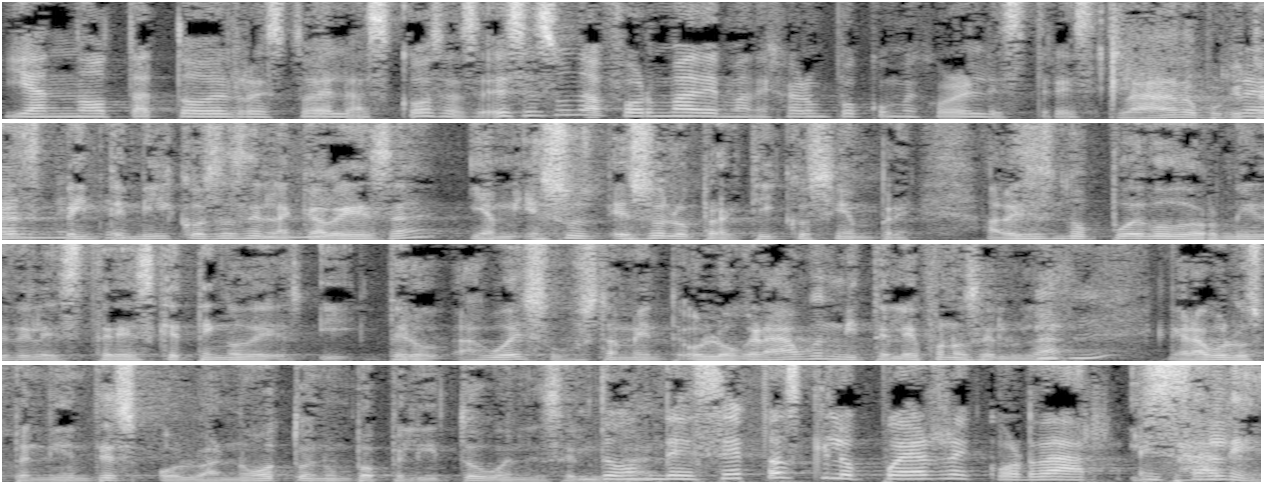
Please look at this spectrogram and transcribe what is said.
y anota todo el resto de las cosas. Esa es una forma de manejar un poco mejor el estrés. Claro, porque traes Realmente. 20 mil cosas en la cabeza y a mí eso, eso lo practico siempre. A veces no puedo dormir del estrés que tengo, de, y- pero hago eso justamente. O lo grabo en mi teléfono celular, grabo los pendientes o lo anoto en un papelito o en el celular. Donde sepas que lo puedes recordar. y sale,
